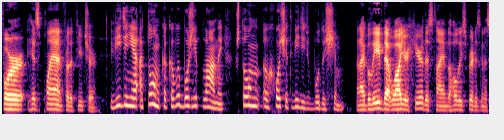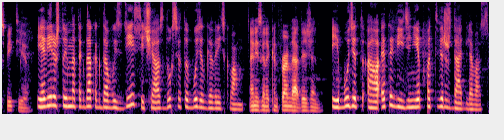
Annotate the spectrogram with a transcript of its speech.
for his plan for the future. Видение о том, каковы Божьи планы, что Он э, хочет видеть в будущем. And I believe that while you're here this time, the Holy Spirit is going to speak to you, И я верю, что именно тогда, когда вы здесь сейчас, Дух Святой будет говорить к вам. and he's going to confirm that vision. И будет а, это видение подтверждать для вас.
